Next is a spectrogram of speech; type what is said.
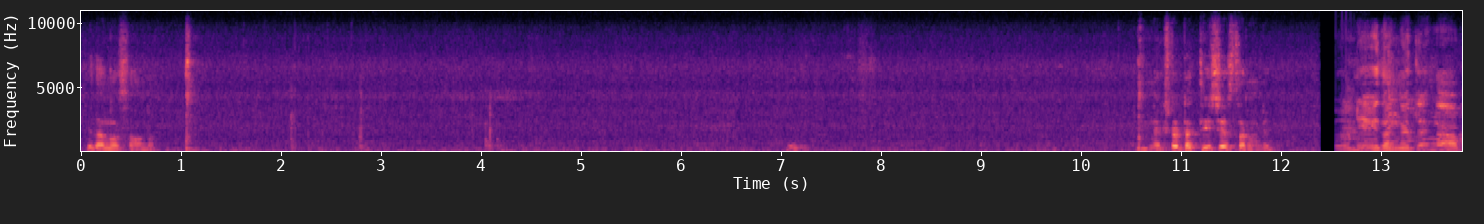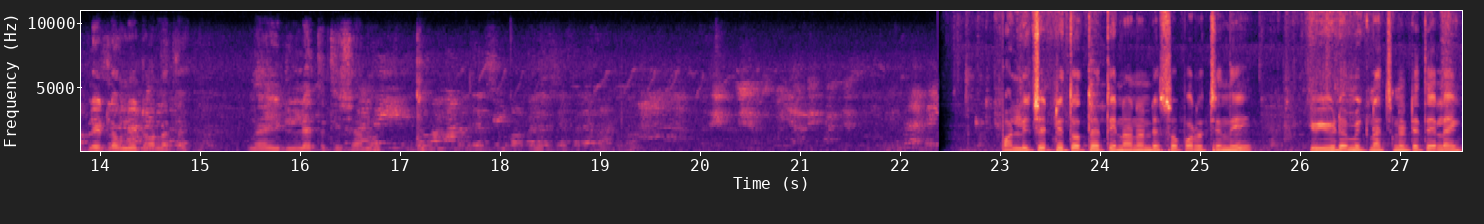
ఈ విధంగా వస్తుందన్నమాట. ఇది. నెక్స్ట్ అంటే తీసేస్తానండి. ఈ విధంగా అయితే ఇంకా ప్లేట్లో ఉండేటి వాళ్ళైతే అయితే ఇంకా ఇడ్లీలు అయితే తీసాను పల్లి చట్నీతో తిన్నానండి సూపర్ వచ్చింది. ఈ వీడియో మీకు నచ్చినట్టయితే లైక్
